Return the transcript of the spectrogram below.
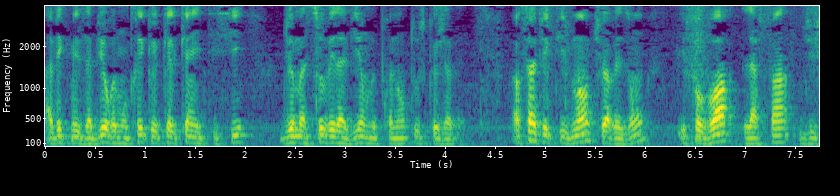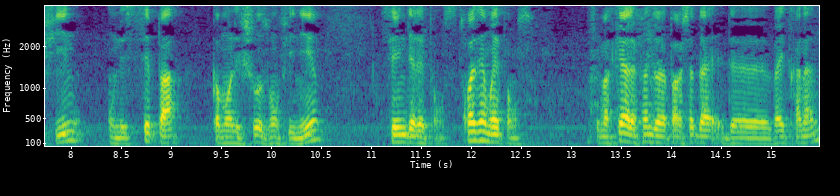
avec mes habits, aurait montré que quelqu'un est ici. Dieu m'a sauvé la vie en me prenant tout ce que j'avais. Alors ça, effectivement, tu as raison. Il faut voir la fin du film. On ne sait pas comment les choses vont finir. C'est une des réponses. Troisième réponse. C'est marqué à la fin de la paracha de Vaitranan.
